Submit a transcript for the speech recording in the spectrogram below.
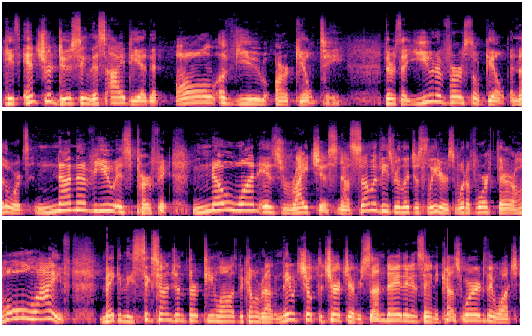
He's introducing this idea that all of you are guilty. There's a universal guilt. In other words, none of you is perfect. No one is righteous. Now, some of these religious leaders would have worked their whole life making these 613 laws become without them. They would show up to church every Sunday. They didn't say any cuss words. They watched,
